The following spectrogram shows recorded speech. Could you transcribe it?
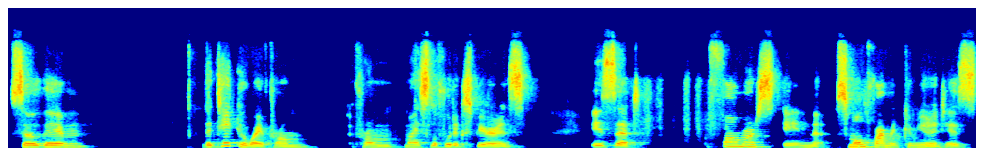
So the, the takeaway from, from my slow food experience is that farmers in small farming communities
